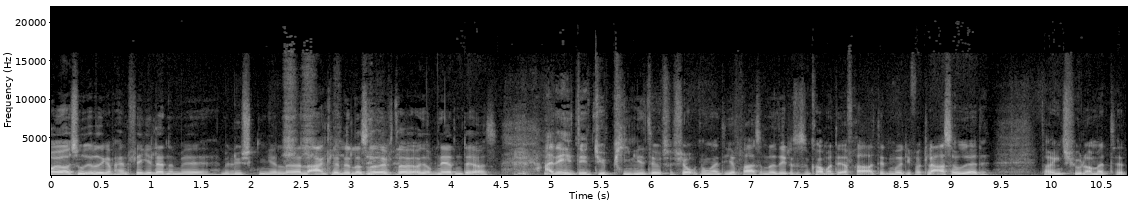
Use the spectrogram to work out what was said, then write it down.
røg også ud. Jeg ved ikke, om han fik et eller andet med, med lysken eller, eller anklen eller sådan noget efter om natten der også. Nej, det, det er dybt pinligt. Det er jo så sjovt, nogle af de her pressemeddelelser, som kommer derfra, og den måde, de forklarer sig ud af det. Der er ingen tvivl om, at, at,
